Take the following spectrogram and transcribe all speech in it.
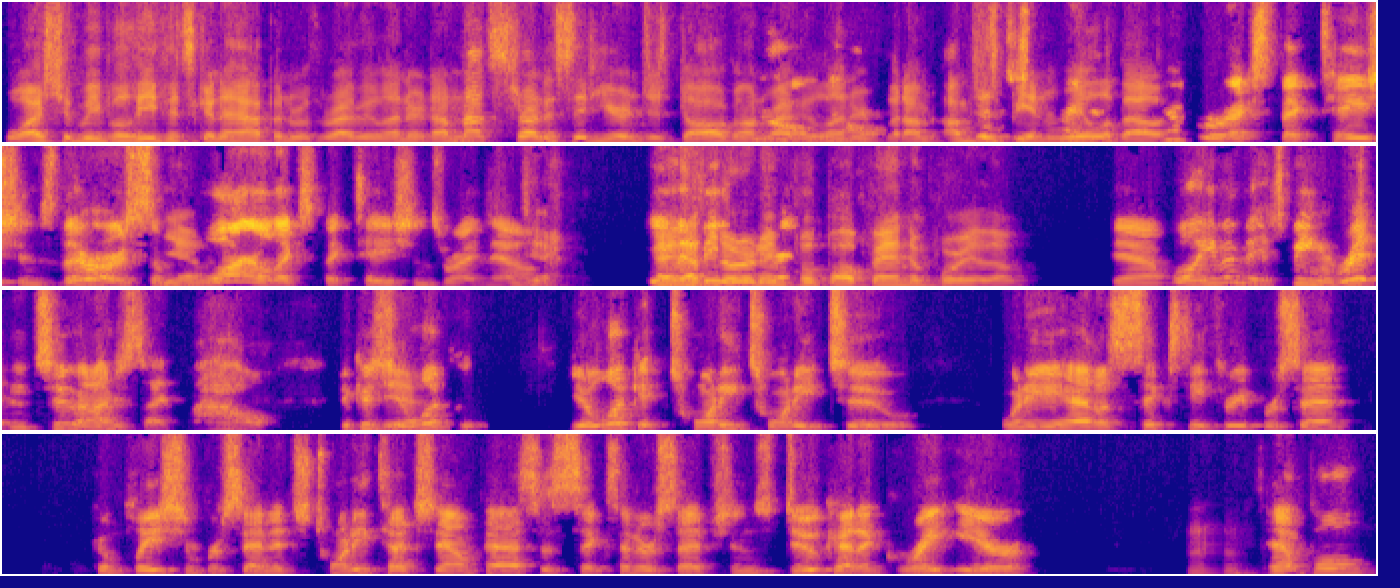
why should we believe it's going to happen with Riley Leonard? I'm not trying to sit here and just dog on no, Riley no. Leonard, but I'm I'm just, just being real about expectations. There are some yeah. wild expectations right now. Yeah, even hey, that's Notre Dame written. football fandom for you, though. Yeah, well, even it's being written too, and I'm just like, wow, because you yeah. look you look at 2022 when he had a 63 percent completion percentage, 20 touchdown passes, six interceptions. Duke had a great year. Mm-hmm. Temple,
